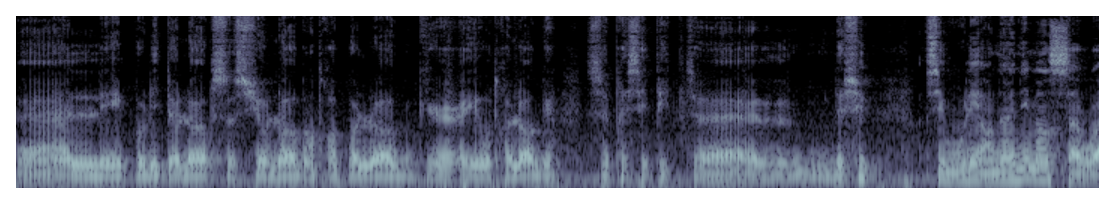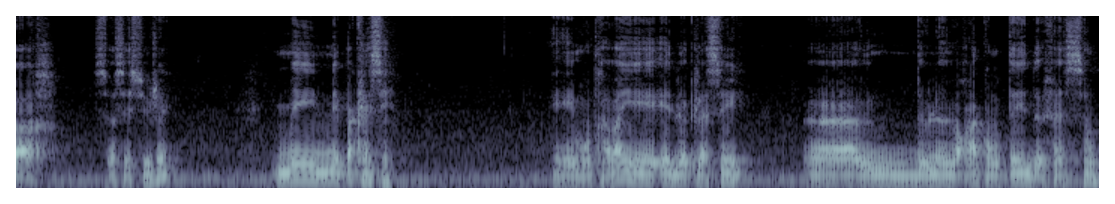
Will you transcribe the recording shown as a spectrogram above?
euh, les politologues, sociologues, anthropologues euh, et autres logues se précipitent euh, dessus. Si vous voulez, on a un immense savoir sur ces sujets, mais il n'est pas classé. Et mon travail est, de le classer, de le raconter de façon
